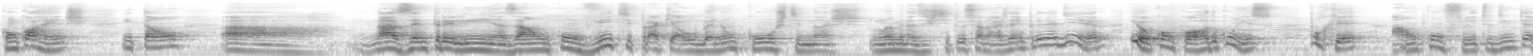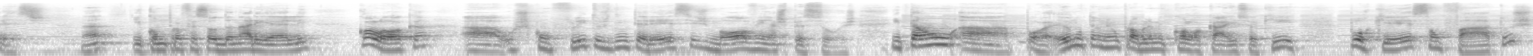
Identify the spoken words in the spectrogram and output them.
concorrentes. Então, ah, nas entrelinhas há um convite para que a Uber não conste nas lâminas institucionais da empresa de dinheiro. E eu concordo com isso, porque há um conflito de interesses. Né? E como o professor Donarielli coloca, ah, os conflitos de interesses movem as pessoas. Então, ah, porra, eu não tenho nenhum problema em colocar isso aqui, porque são fatos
